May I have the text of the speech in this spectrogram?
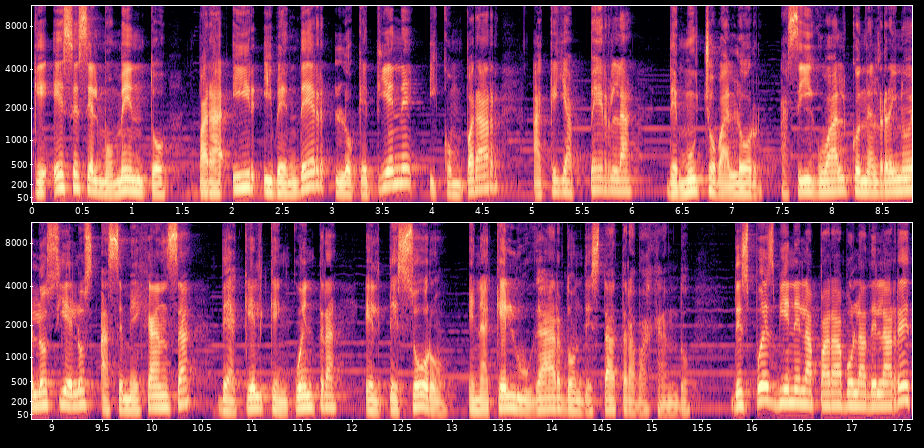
que ese es el momento para ir y vender lo que tiene y comprar aquella perla de mucho valor. Así igual con el reino de los cielos, a semejanza de aquel que encuentra el tesoro en aquel lugar donde está trabajando. Después viene la parábola de la red.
